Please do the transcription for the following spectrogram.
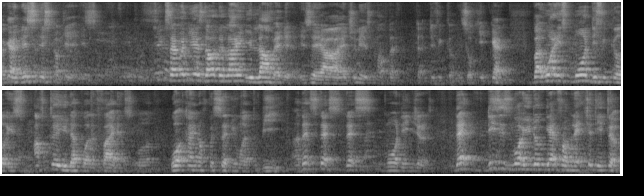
Okay, this is okay. It's six, seven years down the line, you laugh at it. You say, ah, actually it's not that, that difficult. It's okay, kan? But what is more difficult is after you dah qualify and semua, what kind of person you want to be. Uh, that's, that's, that's more dangerous. That, this is what you don't get from lecture theatre.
